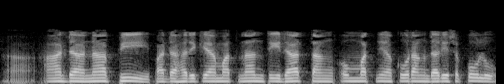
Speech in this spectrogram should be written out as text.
Ah, ada nabi pada hari kiamat nanti datang umatnya kurang dari sepuluh.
